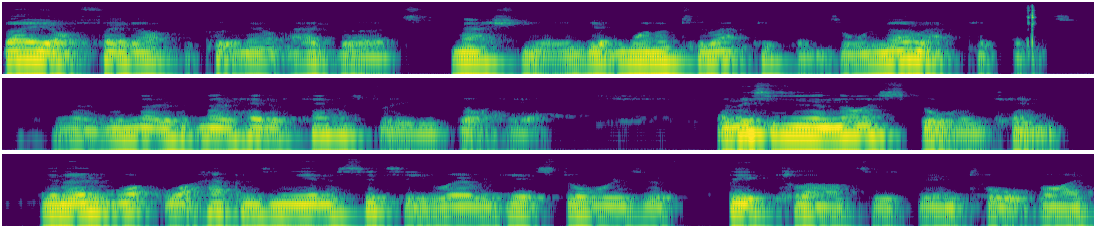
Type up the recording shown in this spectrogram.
they are fed up with putting out adverts nationally and getting one or two applicants or no applicants. You know, no no head of chemistry we've got here, and this is in a nice school in Kent. You know what what happens in the inner city where we hear stories of big classes being taught by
